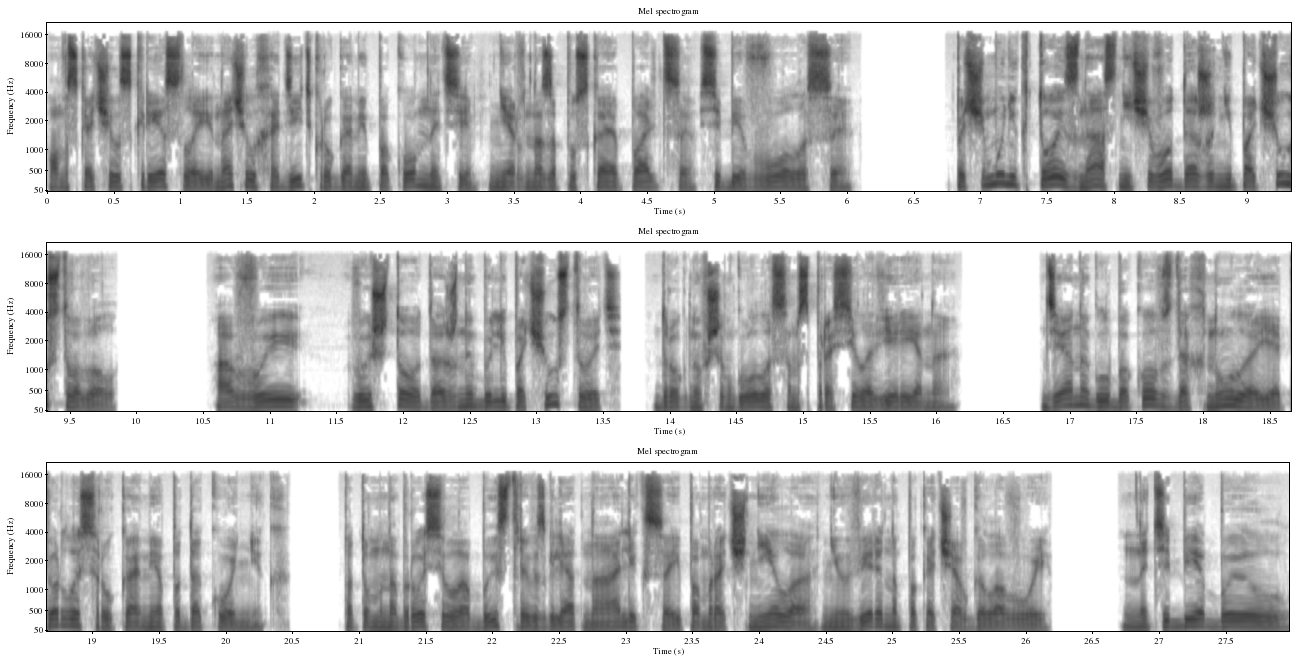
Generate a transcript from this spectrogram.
Он вскочил с кресла и начал ходить кругами по комнате, нервно запуская пальцы себе в волосы. «Почему никто из нас ничего даже не почувствовал?» «А вы... вы что, должны были почувствовать?» Дрогнувшим голосом спросила Верена. Диана глубоко вздохнула и оперлась руками о подоконник. Потом она бросила быстрый взгляд на Алекса и помрачнела, неуверенно покачав головой. «На тебе был...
